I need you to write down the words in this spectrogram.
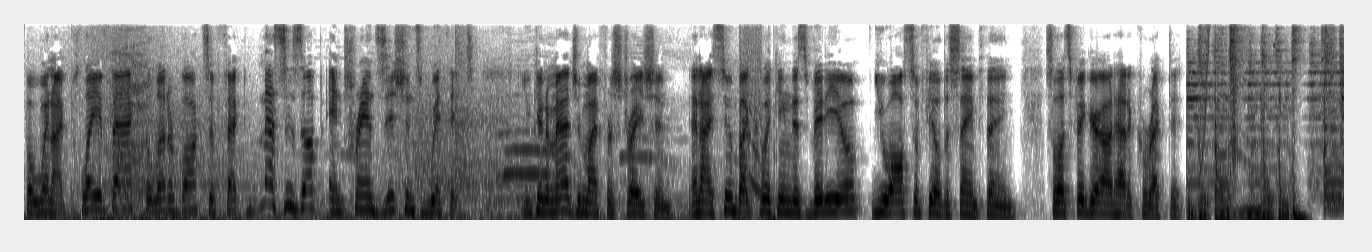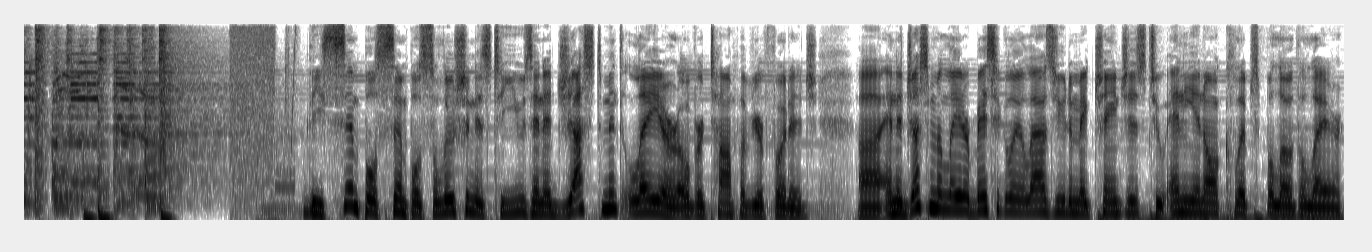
but when I play it back, the letterbox effect messes up and transitions with it. You can imagine my frustration, and I assume by clicking this video, you also feel the same thing. So let's figure out how to correct it. The simple, simple solution is to use an adjustment layer over top of your footage. Uh, an adjustment layer basically allows you to make changes to any and all clips below the layer.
